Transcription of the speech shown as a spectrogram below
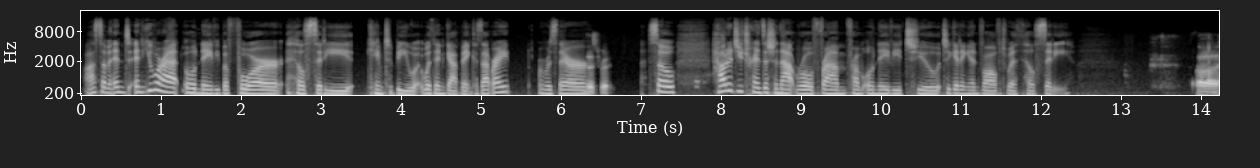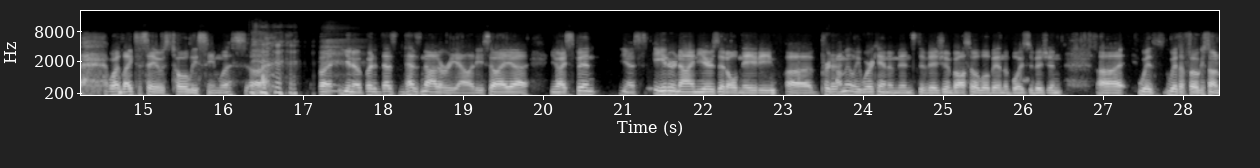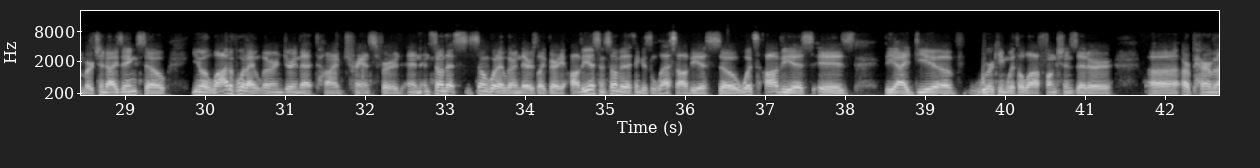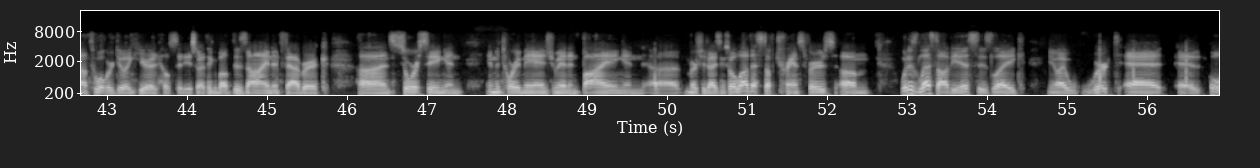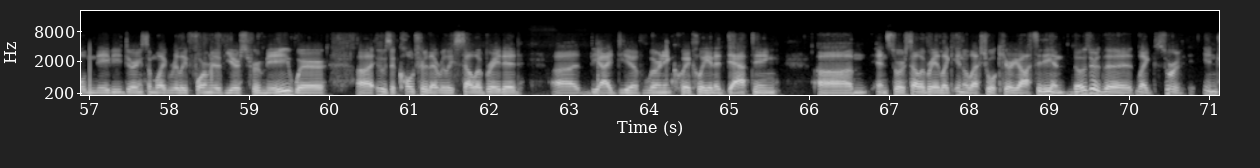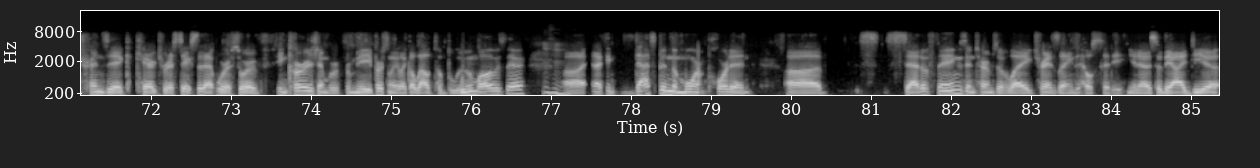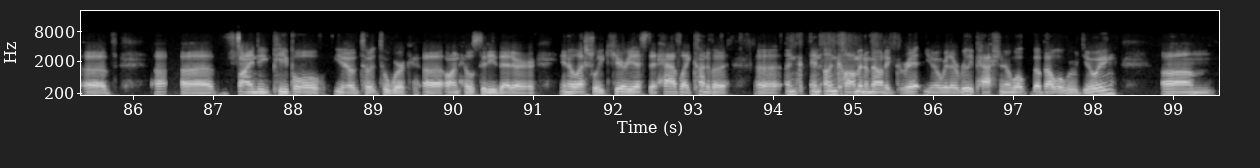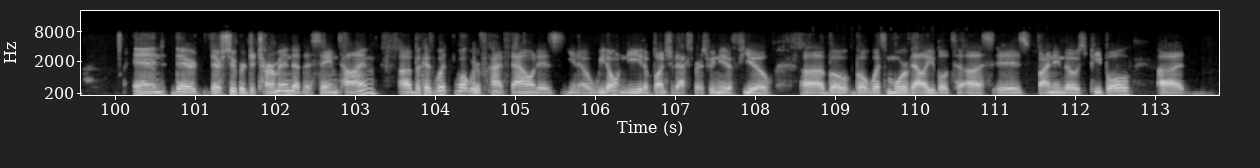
Awesome. And and you were at Old Navy before Hill City came to be within Gap Inc. Is that right? Or was there? That's right. So, how did you transition that role from from Old Navy to to getting involved with Hill City? Uh, well, I'd like to say it was totally seamless, uh, but you know, but that's that's not a reality. So I, uh, you know, I spent you know eight or nine years at Old Navy, uh, predominantly working in a men's division, but also a little bit in the boys division, uh, with with a focus on merchandising. So you know a lot of what I learned during that time transferred, and and some of that some of what I learned there is like very obvious, and some of it I think is less obvious. So what's obvious is the idea of working with a lot of functions that are uh, are paramount to what we're doing here at Hill City. So I think about design and fabric, uh, and sourcing and inventory management and buying and uh, merchandising. So a lot of that stuff transfers. Um, what is less obvious is like you know I worked at at Old Navy during some like really formative years for me, where uh, it was a culture that really celebrated uh, the idea of learning quickly and adapting um, and sort of celebrate like intellectual curiosity. And those are the like sort of intrinsic characteristics that were sort of encouraged and were for me personally like allowed to bloom while I was there. Mm-hmm. Uh, and I think that's been the more important uh, s- set of things in terms of like translating to Hill City. You know, so the idea of uh, uh, finding people, you know, to, to work uh, on Hill City that are intellectually curious, that have like kind of a uh, un- an uncommon amount of grit, you know, where they're really passionate about, what we're doing. Um, and they're they're super determined at the same time uh, because what what we've kind of found is you know we don't need a bunch of experts. We need a few. Uh, but but what's more valuable to us is finding those people uh,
